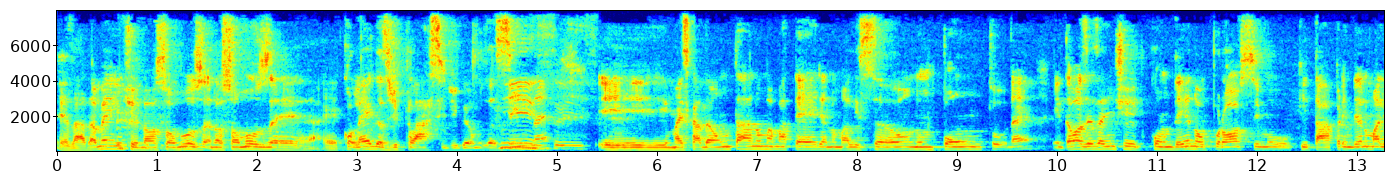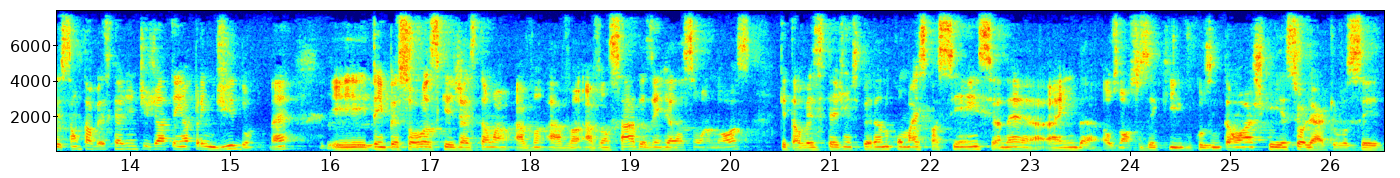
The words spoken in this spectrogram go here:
Exatamente, nós somos, nós somos é, é, colegas de classe, digamos assim, né? isso, né? Isso. E, mas cada um está numa matéria, numa lição, num ponto, né? Então, às vezes a gente condena o próximo que está aprendendo uma lição, talvez que a gente já tenha aprendido, né? E uhum. tem pessoas que já estão avançadas em relação a nós, que talvez estejam esperando com mais paciência, né? Ainda aos nossos equívocos. Então, acho que esse olhar que você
